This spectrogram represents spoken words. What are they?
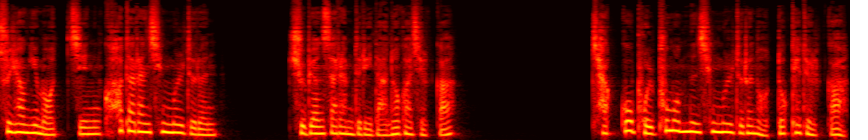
수형이 멋진 커다란 식물들은 주변 사람들이 나눠 가질까? 작고 볼품없는 식물들은 어떻게 될까?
